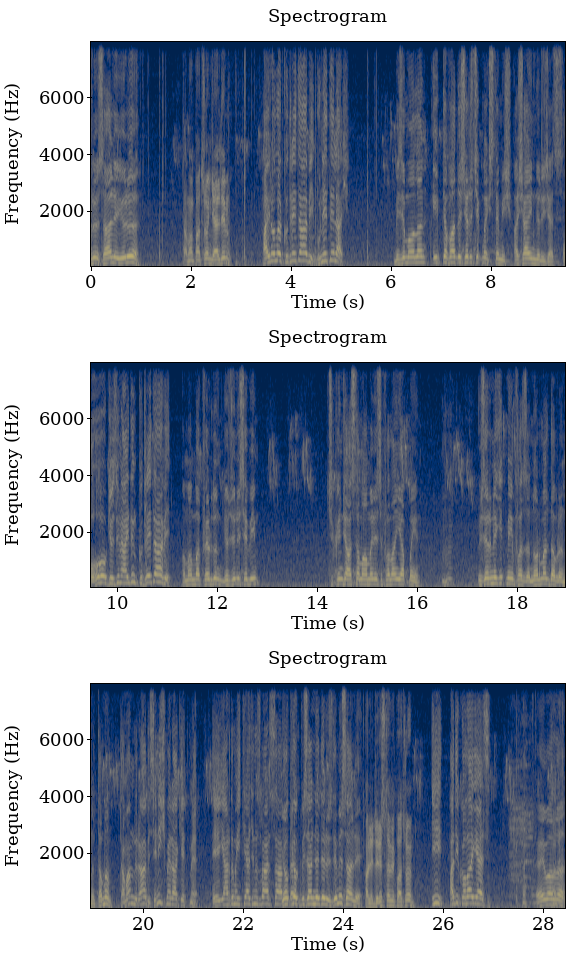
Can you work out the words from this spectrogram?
Yürü Salih yürü. Tamam patron geldim. Hayrola Kudret abi bu ne telaş? Bizim oğlan ilk defa dışarı çıkmak istemiş. Aşağı indireceğiz. Oo gözün aydın Kudret abi. Aman bak Ferdun gözünü seveyim. Çıkınca hasta muamelesi falan yapmayın. Üzerine gitmeyin fazla. Normal davranın tamam? Tamamdır abi sen hiç merak etme. E, yardıma ihtiyacınız varsa... Yok ben- yok biz hallederiz değil mi Salih? Hallederiz tabii patron. İyi hadi kolay gelsin. Eyvallah.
